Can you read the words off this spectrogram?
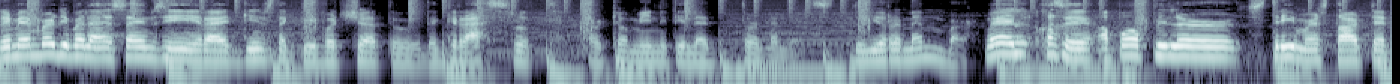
remember, di ba last time si Riot Games nag-pivot siya to the grassroots or community-led tournaments? Do you remember? Well, kasi a popular streamer started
